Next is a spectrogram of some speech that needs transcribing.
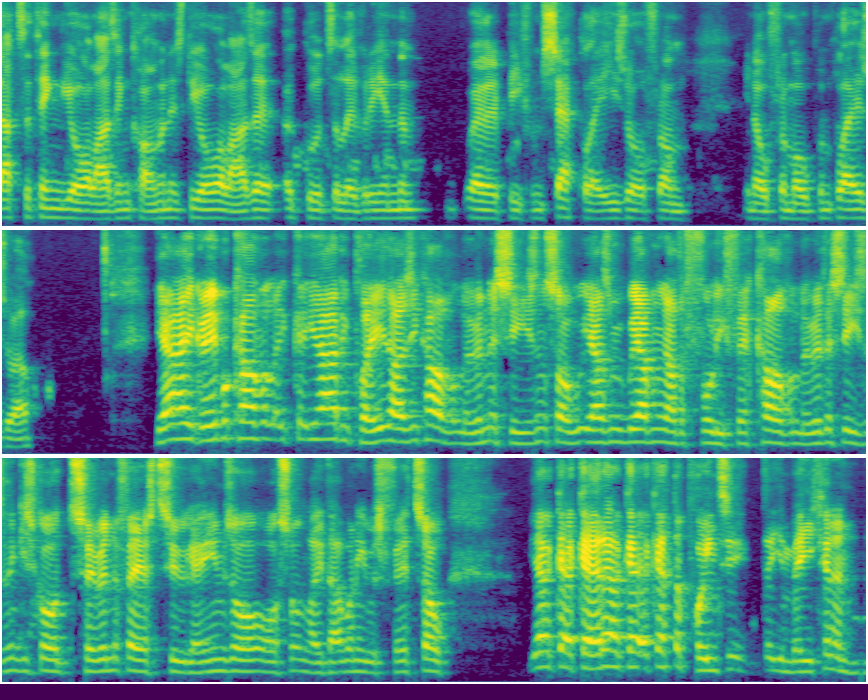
That's the thing they all has in common is they all has a, a good delivery in them, whether it be from set plays or from you know from open play as well. Yeah, I agree. But Calvert, he hardly played, has he, Calvert Lewin this season? So he hasn't. We haven't had a fully fit Calvert Lewin this season. I think he scored two in the first two games or, or something like that when he was fit. So yeah, I get, get it. I get, I get the point that you're making, and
